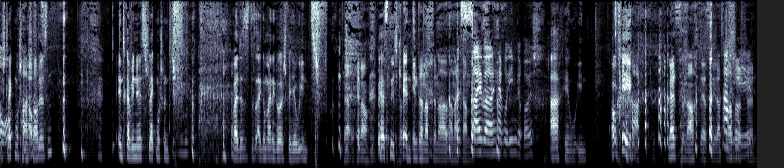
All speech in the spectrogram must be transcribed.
Die oh. Schleckmuscheln Paar auflösen. Intravenös Schleckmuscheln. Weil das ist das allgemeine Geräusch für Heroin. Ja, genau. Wer es nicht kennt. International Das anerkannt. Cyber-Heroin-Geräusch. Ach, Heroin. Okay. Letzte Nacht erst wieder. Das war so schön.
